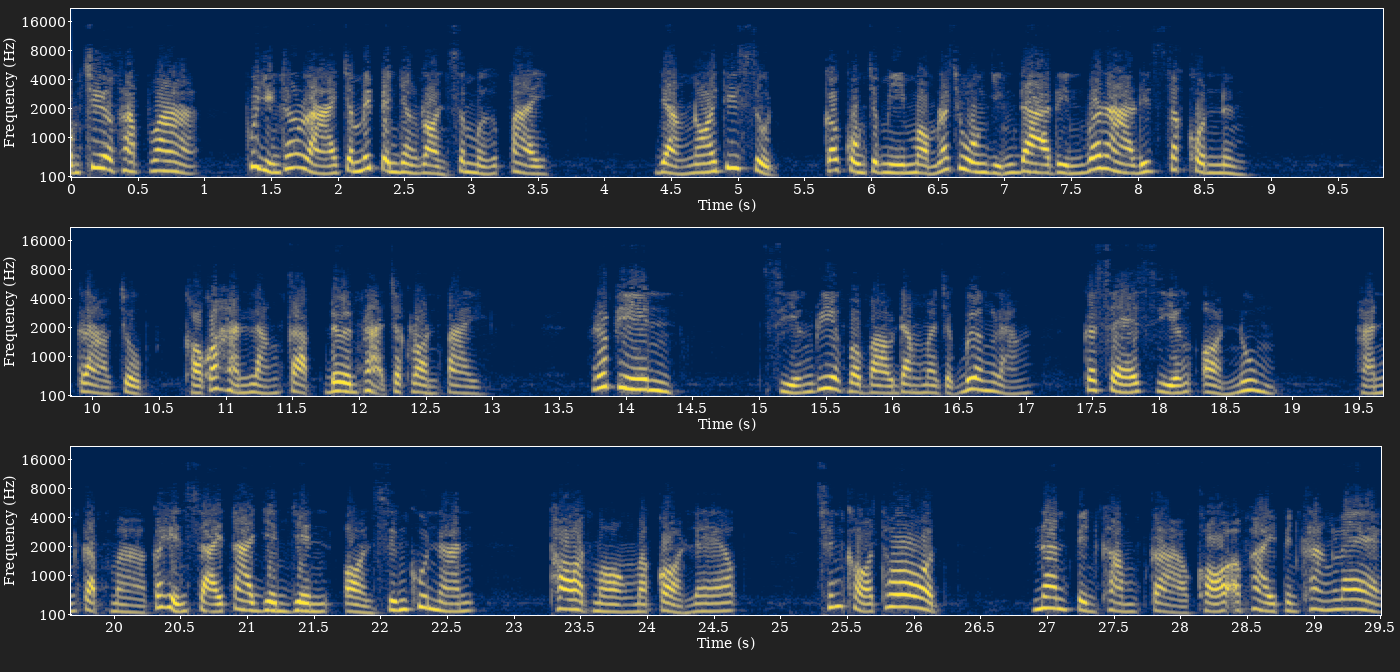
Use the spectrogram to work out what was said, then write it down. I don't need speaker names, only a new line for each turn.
ผมเชื่อครับว่า ผู้หญิงทั้งหลายจะไม่เป็นอย่างหล่อนเสมอไป อย่างน้อยที่สุดก็คงจะมีหม่อมราชวงศ์หญิงดารินวราลิศสักคนหนึ่ง กล่าวจบเขาก็หันหลังกลับเดินผ่าจากหล่อนไประพิน เสียงเรียกเบาๆดังมาจากเบื้องหลัง กระแสเสียงอ่อนนุ่ม หันกลับมาก็เห็นสายตาเย็นๆอ่อนซึ้งคู่นั้น ทอดมองมาก่อนแล้ว ฉันขอโทษ นั่นเป็นคำกล่าวขออภัยเป็นครั้งแรก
